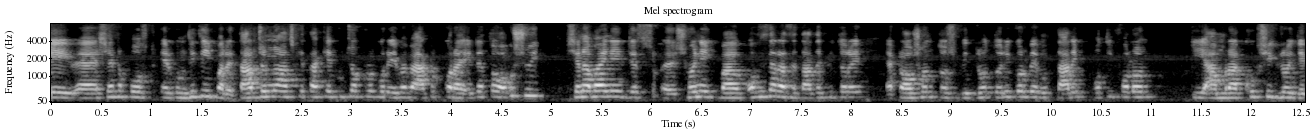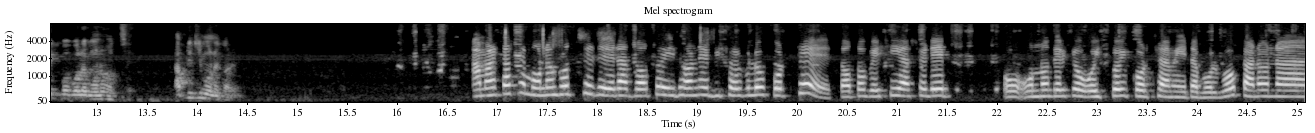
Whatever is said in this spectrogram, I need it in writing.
এই সে একটা পোস্ট এরকম দিতেই পারে। তার জন্য আজকে তাকে কুচক্র করে এভাবে আটক করা, এটা তো অবশ্যই সেনাবাহিনীর যে সৈনিক বা অফিসার আছে, তাদের ভিতরে একটা অসন্তোষ বিদ্রোহ তৈরি করবে এবং তারই প্রতিফলন কি আমরা খুব শীঘ্রই দেখব বলে মনে হচ্ছে। আপনি কি মনে করেন? আমার কাছে মনে হচ্ছে যে এরা যত এই ধরনের বিষয়গুলো করছে তত বেশি আসলে অন্যদেরকে ঐক্যই করছে আমি এটা বলব। কারণ আহ,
